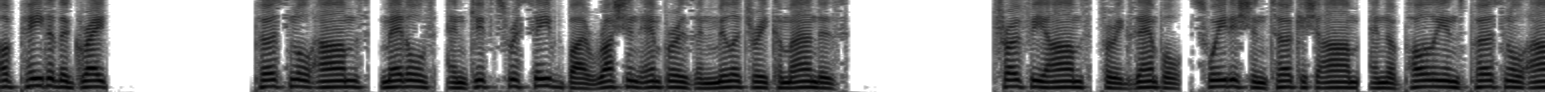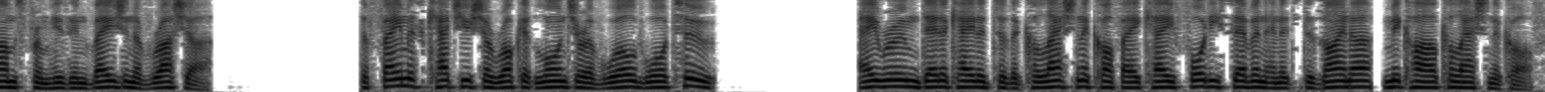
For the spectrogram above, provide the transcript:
of Peter the Great Personal arms, medals, and gifts received by Russian emperors and military commanders Trophy arms for example, Swedish and Turkish arm, and Napoleon's personal arms from his invasion of Russia the famous Katyusha rocket launcher of World War II A room dedicated to the Kalashnikov AK-47 and its designer, Mikhail Kalashnikov.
